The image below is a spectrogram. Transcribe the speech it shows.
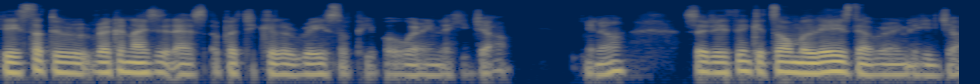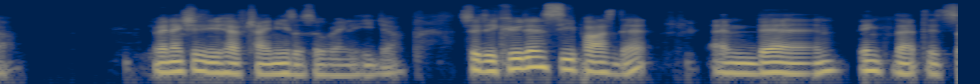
they start to recognize it as a particular race of people wearing the hijab, you know, so they think it's all Malays that are wearing the hijab, when actually you have Chinese also wearing the hijab, so they couldn't see past that, and then think that it's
